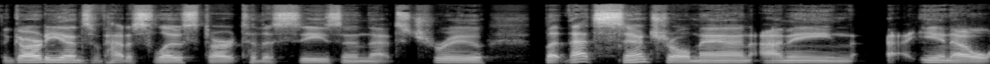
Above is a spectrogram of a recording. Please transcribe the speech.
the Guardians have had a slow start to the season. That's true. But that's central, man. I mean, uh, you know,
